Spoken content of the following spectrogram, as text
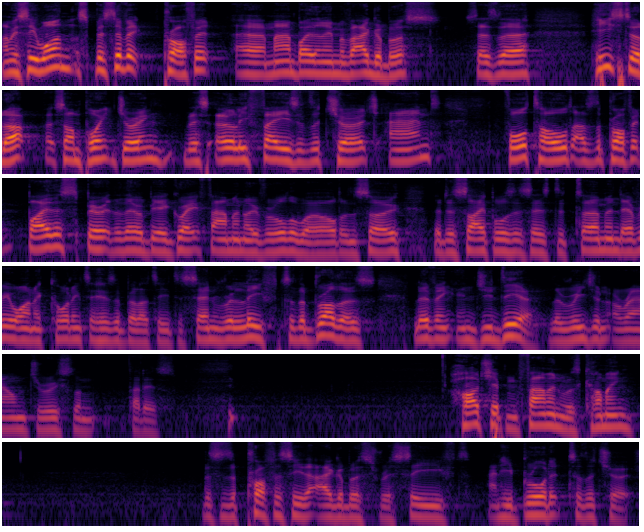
And we see one specific prophet, a man by the name of Agabus, says there, he stood up at some point during this early phase of the church and foretold as the prophet by the Spirit that there would be a great famine over all the world. And so the disciples, it says, determined everyone according to his ability to send relief to the brothers living in Judea, the region around Jerusalem, that is. Hardship and famine was coming. This is a prophecy that Agabus received, and he brought it to the church.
